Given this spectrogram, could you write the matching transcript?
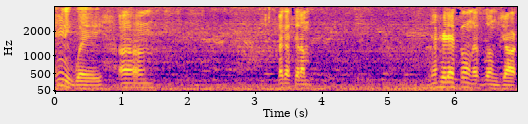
Anyway, um like I said, I'm. You hear that song? That's Long Jock.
